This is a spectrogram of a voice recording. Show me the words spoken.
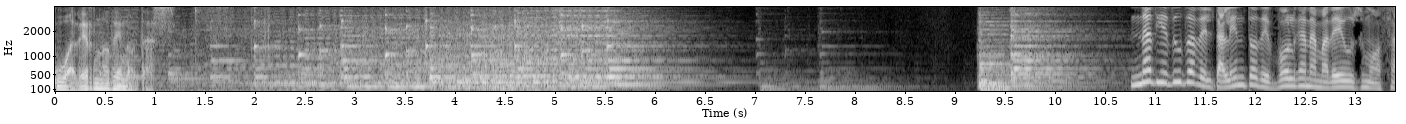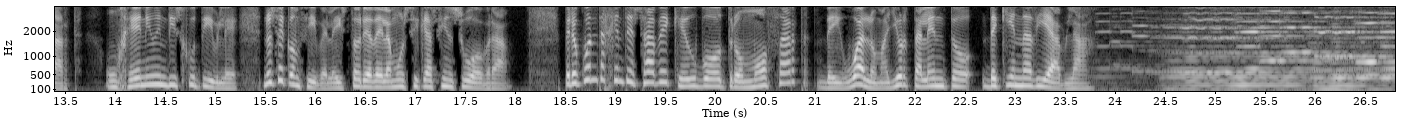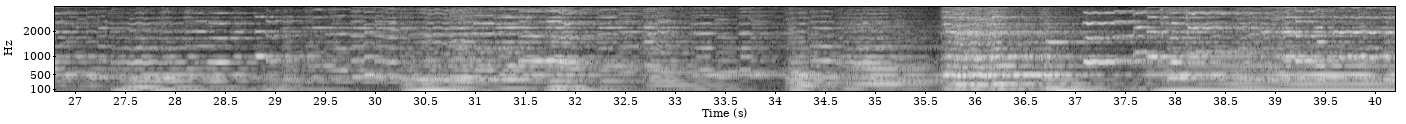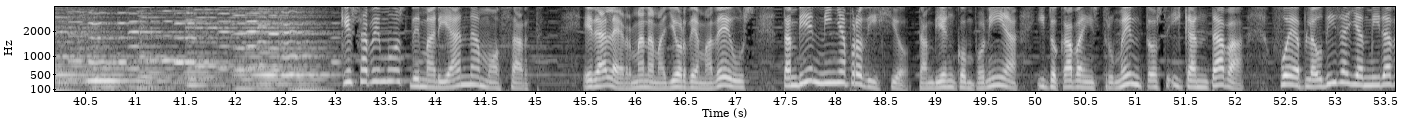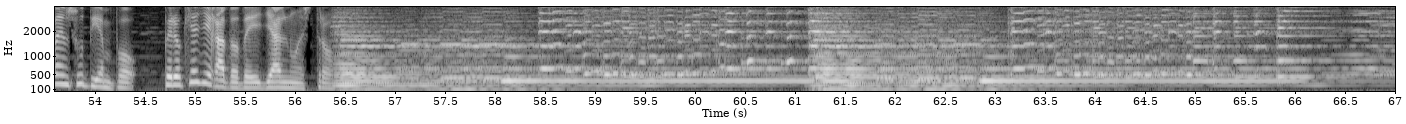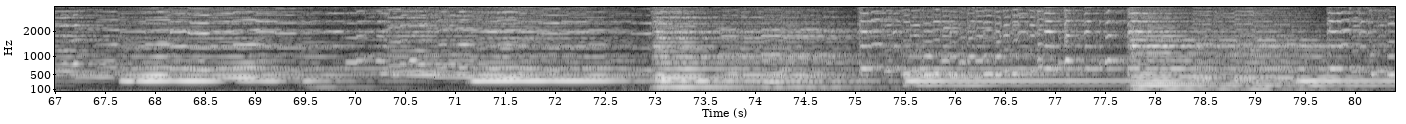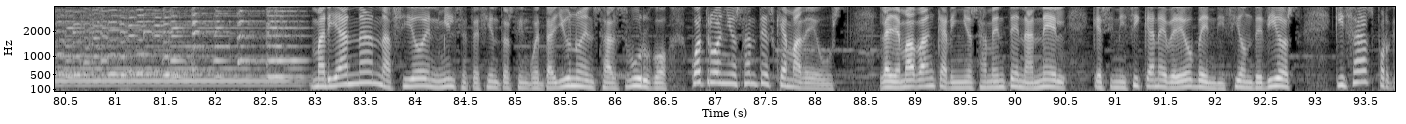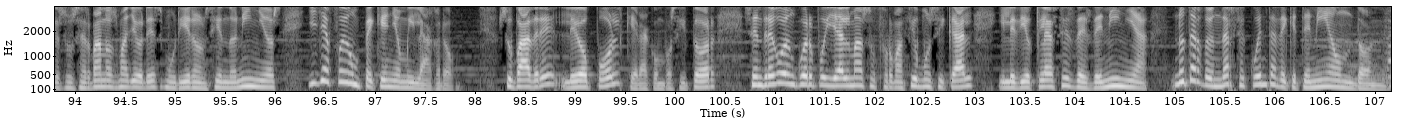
Cuaderno de notas. Nadie duda del talento de Wolfgang Amadeus Mozart. Un genio indiscutible. No se concibe la historia de la música sin su obra. Pero ¿cuánta gente sabe que hubo otro Mozart de igual o mayor talento de quien nadie habla? Sabemos de Mariana Mozart? Era la hermana mayor de Amadeus, también niña prodigio, también componía y tocaba instrumentos y cantaba. Fue aplaudida y admirada en su tiempo. Pero ¿qué ha llegado de ella al nuestro? Mariana nació en 1751 en Salzburgo, cuatro años antes que Amadeus. La llamaban cariñosamente Nanel, que significa en hebreo bendición de Dios, quizás porque sus hermanos mayores murieron siendo niños y ella fue un pequeño milagro. Su padre, Leopold, que era compositor, se entregó en cuerpo y alma a su formación musical y le dio clases desde niña. No tardó en darse cuenta de que tenía un don.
